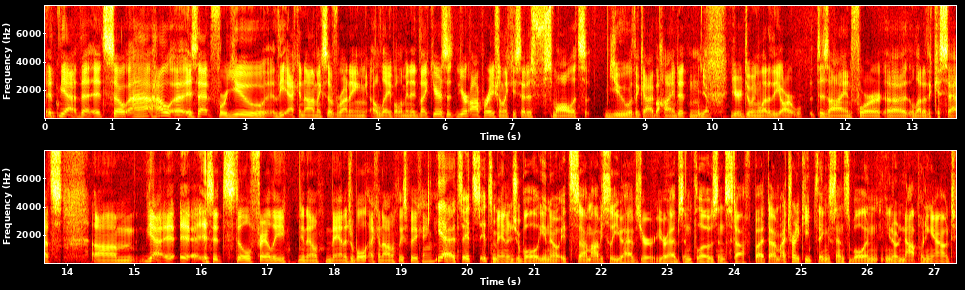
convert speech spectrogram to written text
It, yeah, the, it's so. Uh, how uh, is that for you? The economics of running a label. I mean, it, like yours, your operation, like you said, is small. It's you or the guy behind it, and Yep. you're doing a lot of the art design for uh, a lot of the cassettes. Um, yeah, i- i- is it still fairly you know manageable economically speaking? Yeah, it's it's it's manageable. You know, it's um, obviously you have your your ebbs and flows and stuff, but um, I try to keep things sensible and you know not putting out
